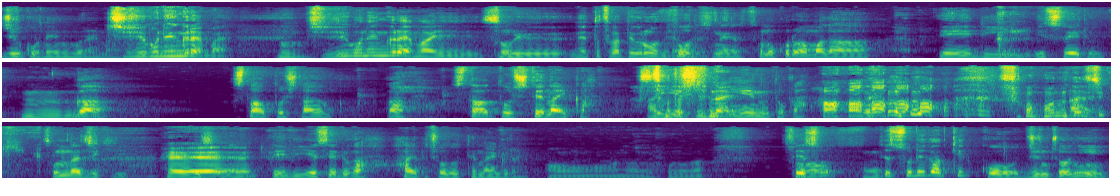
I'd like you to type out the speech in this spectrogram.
15年ぐらい前、15年ぐらい前。うん。15年ぐらい前にそういうネット使って売ろうみたいな、そうですね。その頃はまだ ADSL うんがスタートした、あスタートしてないか。ISDN とか。そんな時期、そんな時期。へですえね ADSL が入るちょうど手前ぐらい。ああなるほどな。でのそでそれが結構順調に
